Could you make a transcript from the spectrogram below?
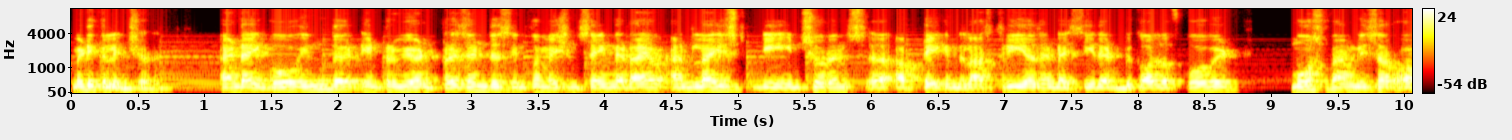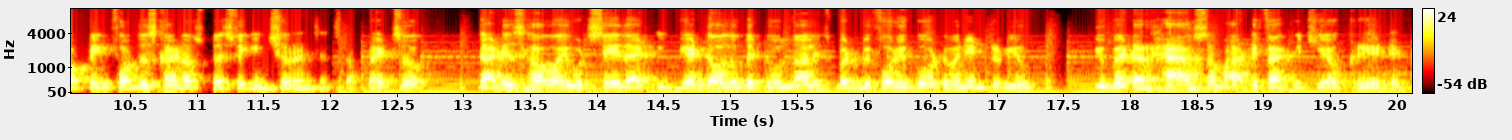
medical insurance and I go in the interview and present this information saying that I have analyzed the insurance uh, uptake in the last three years, and I see that because of COVID, most families are opting for this kind of specific insurance and stuff, right? So that is how I would say that you get all of the tool knowledge, but before you go to an interview, you better have some artifact which you have created,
